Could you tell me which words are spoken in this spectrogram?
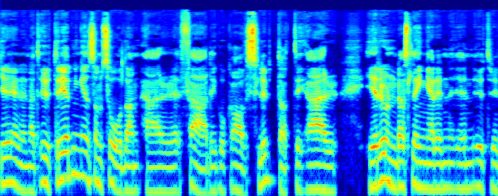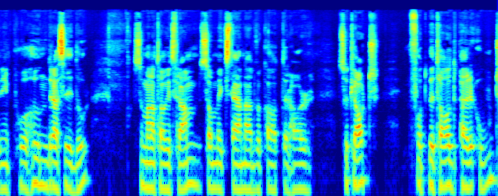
grejen är att utredningen som sådan är färdig och avslutad. Det är i runda slängar en, en utredning på 100 sidor som man har tagit fram som externa advokater har såklart fått betalt per ord.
